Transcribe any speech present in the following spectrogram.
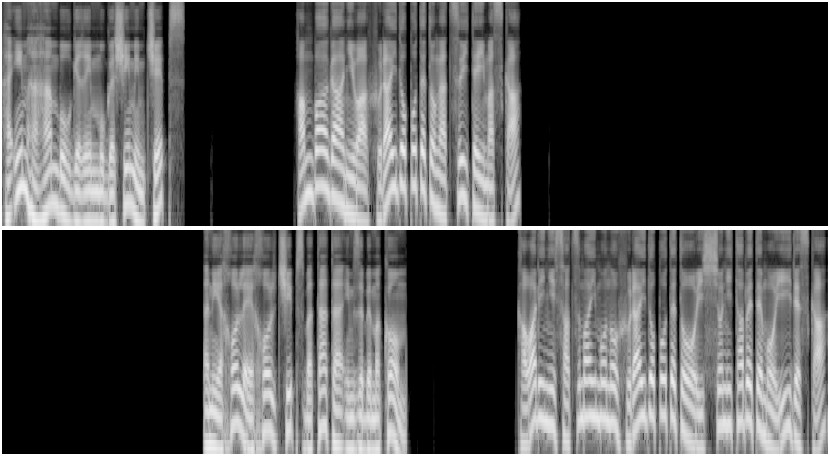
האם ההמבורגרים מוגשים עם צ'יפס? ハンバーガーにはフライドポテトがついていますか אני יכול לאכול צ'יפס בטטה אם זה במקום. 代わりにさつまいものフライドポテトを一緒に食べてもいいですか？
